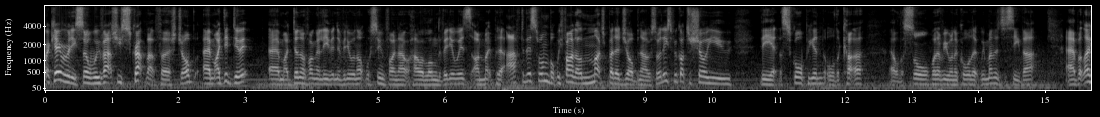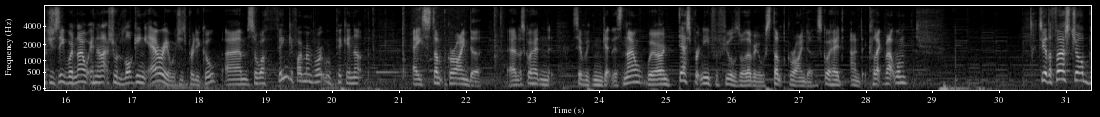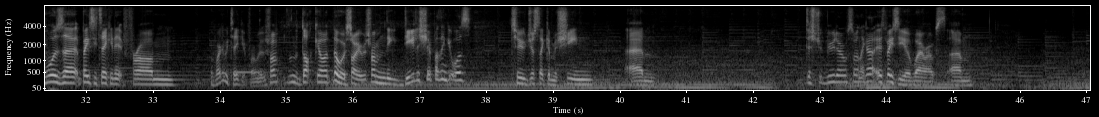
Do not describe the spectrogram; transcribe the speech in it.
Okay, everybody, so we've actually scrapped that first job. Um, I did do it. Um, I don't know if I'm going to leave it in the video or not. We'll soon find out how long the video is. I might put it after this one, but we found a much better job now. So at least we got to show you the, uh, the Scorpion or the Cutter or the saw, whatever you want to call it. We managed to see that. Uh, but like you see, we're now in an actual logging area, which is pretty cool. Um, so I think, if I remember right, we're picking up a stump grinder. Uh, let's go ahead and see if we can get this now. We're in desperate need for fuel as well. There we go, stump grinder. Let's go ahead and collect that one. So yeah, the first job was uh, basically taking it from... Where did we take it from? It was from, from the dockyard? No, sorry, it was from the dealership, I think it was, to just like a machine um, distributor or something like that. It's basically a warehouse. Um,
